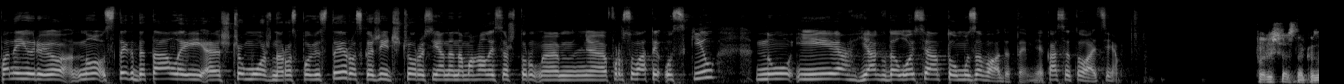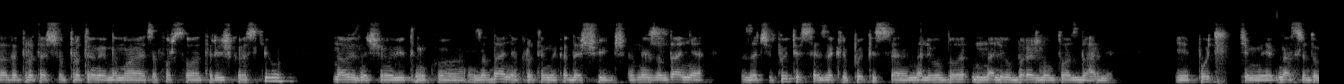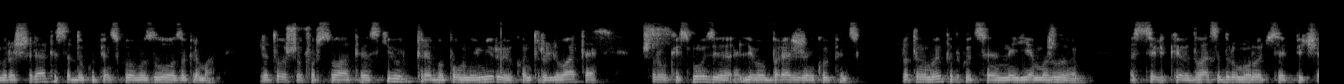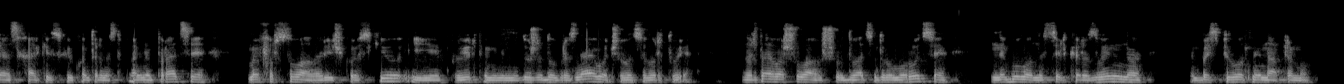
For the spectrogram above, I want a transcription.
Пане Юрію, ну з тих деталей, е, що можна розповісти, розкажіть, що росіяни намагалися штурм ем, е, форсувати Оскіл. Ну і як вдалося тому завадити? Яка ситуація? Перечасно казати про те, що противник намагається форсувати річку Оскіл на визначену відтинку. Завдання противника дещо інше. Них завдання зачепитися і закріпитися на лівобе- на лівобережному плацдармі. І потім, як наслідок, розширятися до Куп'янського вузлового, зокрема. Для того, щоб форсувати Оскіл, треба повною мірою контролювати в широкій смузі лівобережжя Куп'янськ. В випадку це не є можливим. Оскільки в 22-му році під час харківської контрнаступальної операції ми форсували річку Оскіл, і повірте мені, ми дуже добре знаємо, чого це вартує. Звертаю вашу увагу, що в 22-му році не було настільки розвинено безпілотний напрямок.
